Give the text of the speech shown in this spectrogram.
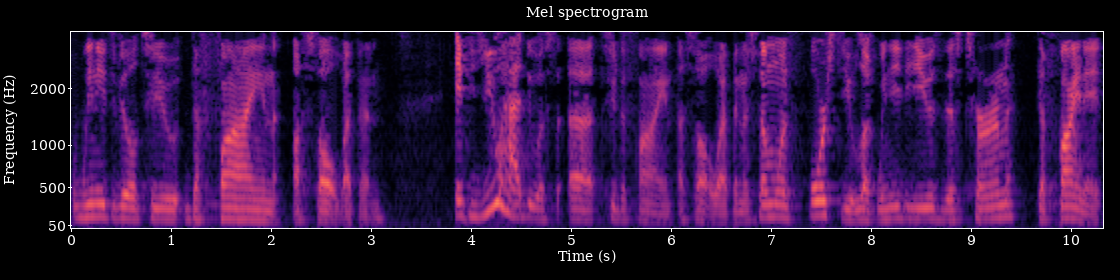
we need to be able to define assault weapon. If you had to uh, to define assault weapon, if someone forced you, look, we need to use this term, define it.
